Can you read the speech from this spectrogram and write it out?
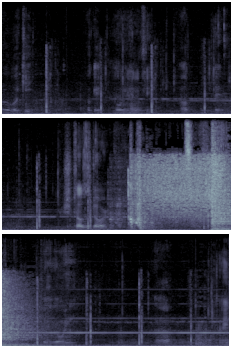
Oh, okay. Okay, going Okay, on. okay. Up, okay. You should close the door. Okay, going. Up. Okay.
